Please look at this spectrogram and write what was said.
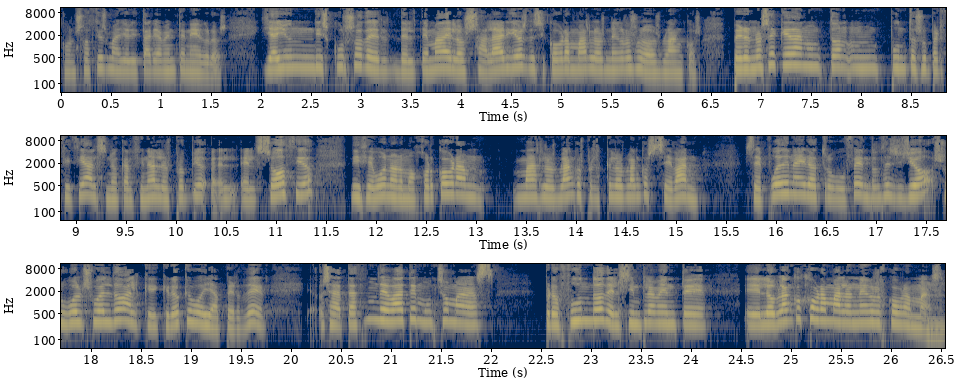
con socios mayoritariamente negros. Y hay un discurso del, tema de los salarios de si cobran más los negros o los blancos. Pero no se queda en un, ton- un punto superficial sino que al final los propios el, el socio dice bueno a lo mejor cobran más los blancos pero es que los blancos se van. Se pueden ir a otro bufé. Entonces yo subo el sueldo al que creo que voy a perder o sea te hace un debate mucho más profundo del simplemente eh, los blancos cobran más, los negros cobran más,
